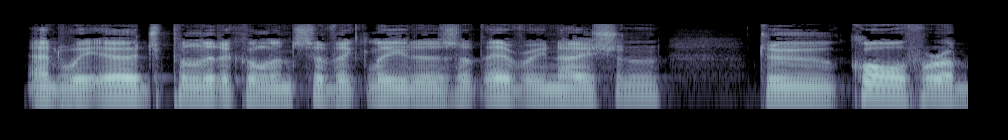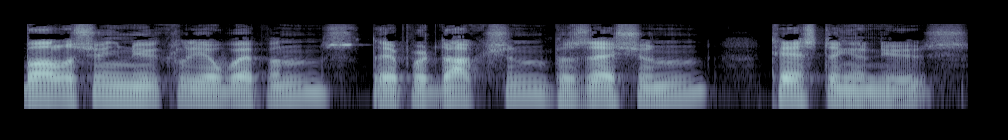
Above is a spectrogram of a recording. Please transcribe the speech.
and we urge political and civic leaders of every nation to call for abolishing nuclear weapons, their production, possession, testing and use,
